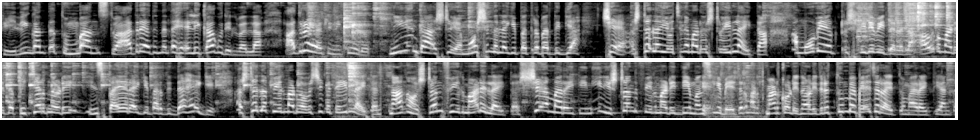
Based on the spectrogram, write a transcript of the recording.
ಫೀಲಿಂಗ್ ಅಂತ ತುಂಬ ಅನಿಸ್ತು, ಆದರೆ ಅದನ್ನೆಲ್ಲ ಹೇಳಲಿಕ್ಕಾಗೋದಿಲ್ವಲ್ಲ? ಆದರೂ ಹೇಳ್ತೀನಿ, ಕೇಳು. ನೀನೆಂತ ಅಷ್ಟು ಎಮೋಷನಲ್ ಆಗಿ ಪತ್ರ ಬರೆದಿದ್ಯಾ? ಛೇ, ಅಷ್ಟೆಲ್ಲ ಯೋಚನೆ ಮಾಡುವಷ್ಟು ಇಲ್ಲ ಆಯ್ತಾ? ಆ ಮೂವಿ ಆ್ಯಕ್ಟ್ರ್ ಶ್ರೀದೇವಿ ಇದ್ದಾರಲ್ಲ, ಅವರು ಮಾಡಿದ ಪಿಕ್ಚರ್ ನೋಡಿ ಇನ್ಸ್ಪೈರ್ ಆಗಿ ಬರೆದಿದ್ದ ಹೇಗೆ? ಅಷ್ಟೆಲ್ಲ ಫೀಲ್ ಮಾಡುವ ಅವಶ್ಯಕತೆ ಇಲ್ಲ ಆಯ್ತಾ? ನಾನು ಅಷ್ಟೊಂದು ಫೀಲ್ ಮಾಡಿಲ್ಲ ಆಯ್ತಾ? ಶೇ ಮರೈತಿ, ನೀನು ಇಷ್ಟೊಂದು ಫೀಲ್ ಮಾಡಿದ್ದಿ ಮನಸ್ಸಿಗೆ ಬೇಜಾರು ಮಾಡ್ ಮಾಡ್ಕೊಂಡು ನೋಡಿದ್ರೆ ತುಂಬ ಬೇಜಾರಾಯಿತು ಮಾರೈತಿ ಅಂತ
